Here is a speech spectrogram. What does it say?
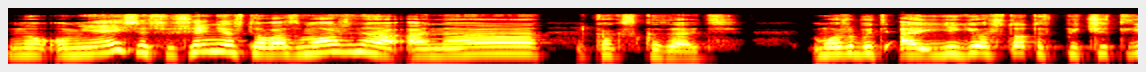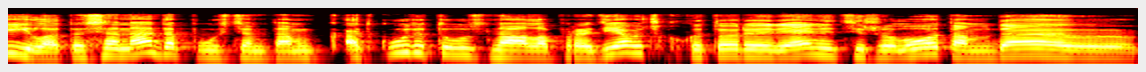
Ну, у меня есть ощущение, что, возможно, она, как сказать, может быть, а ее что-то впечатлило. То есть она, допустим, там откуда-то узнала про девочку, которая реально тяжело там, да, э,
